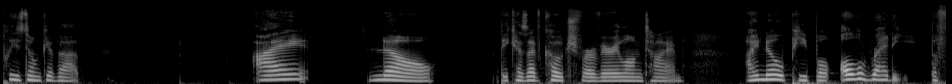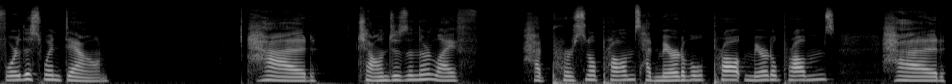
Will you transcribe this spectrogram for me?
Please don't give up. I know because I've coached for a very long time. I know people already before this went down had challenges in their life, had personal problems, had marital pro- marital problems, had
